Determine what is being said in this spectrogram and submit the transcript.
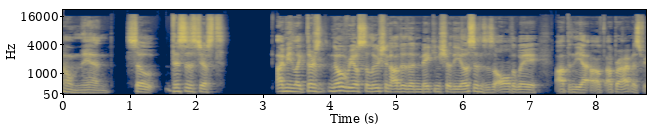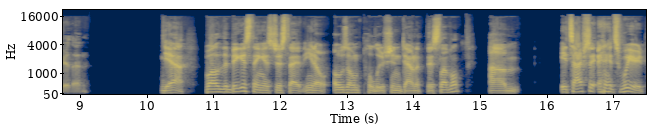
Oh man. So this is just I mean like there's no real solution other than making sure the ozones is all the way up in the upper atmosphere then. Yeah. Well, the biggest thing is just that, you know, ozone pollution down at this level. Um it's actually and it's weird.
